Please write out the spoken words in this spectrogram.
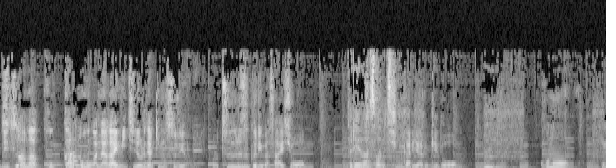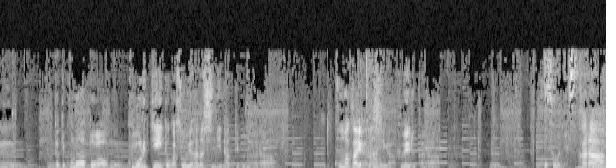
実はまあ、こっからの方が長い道のりな気もするよね。このツール作りは最初、それはそうですねしっか。りやるけど、うん。この、うん。だってこの後はもうクオリティとかそういう話になってくるから、あと細かい話が増えるから、うん。こそうです、ね。から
